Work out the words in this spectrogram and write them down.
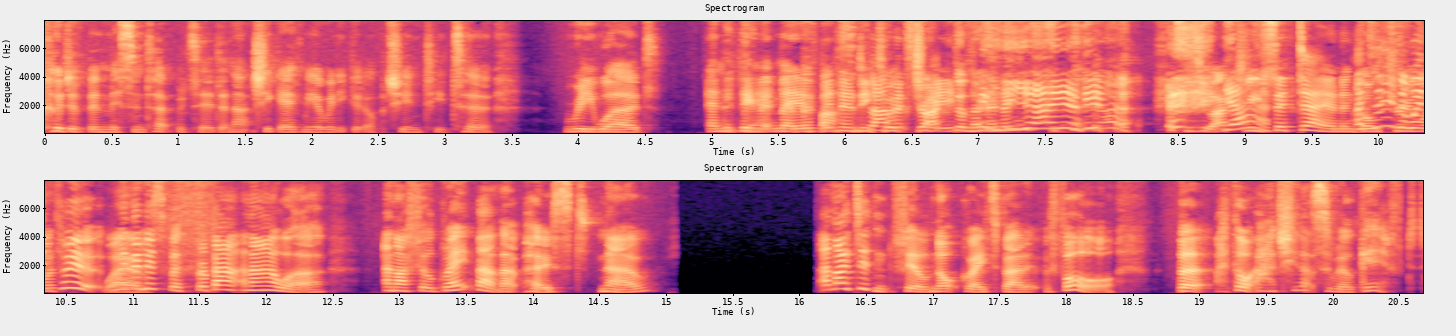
could have been misinterpreted and actually gave me a really good opportunity to reword anything that may have been capacity to extract the learnings. yeah, yeah, yeah. Did you actually Yeah. sit down and I go through I went what- through it Wow. with Elizabeth for about an hour, and I feel great about that post now. And I didn't feel not great about it before, but I thought actually that's a real gift.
